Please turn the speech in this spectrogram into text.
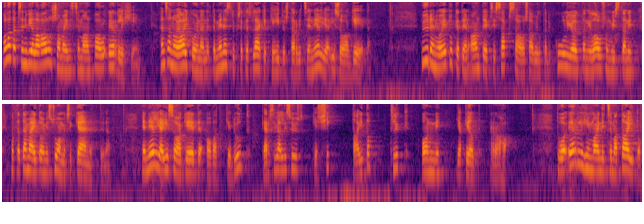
Palatakseni vielä alussa mainitsemaan Paul Erlichiin. Hän sanoi aikoinaan, että menestyksekäs lääkekehitys tarvitsee neljä isoa Gtä. Pyydän jo etukäteen anteeksi Saksaa osaaviltani kuulijoiltani lausumistani, mutta tämä ei toimi suomeksi käännettynä. Ne neljä isoa G ovat gedult, kärsivällisyys, geschick, taito, klyk, onni ja kelt, raha. Tuo Erlihin mainitsema taito,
